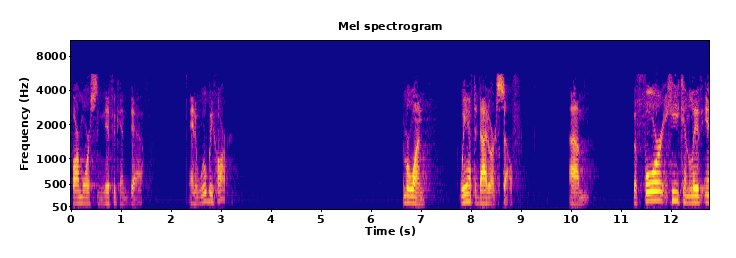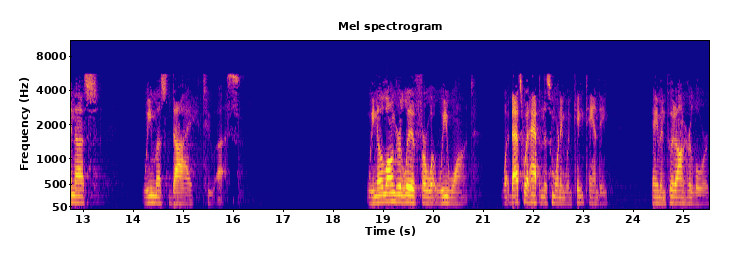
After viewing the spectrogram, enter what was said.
far more significant death. And it will be hard. Number one, we have to die to ourselves. Um, before He can live in us, we must die to us. We no longer live for what we want. What, that's what happened this morning when Kate Tandy came and put on her Lord.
